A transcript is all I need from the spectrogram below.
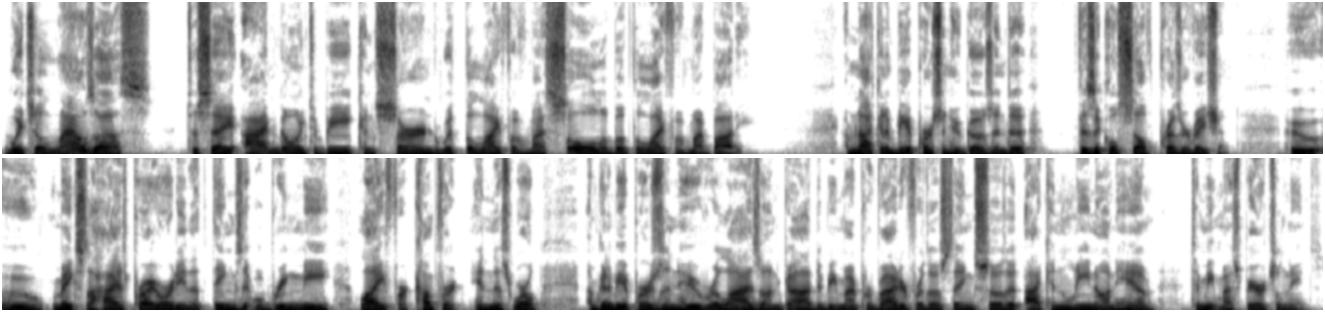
which allows us to say, I'm going to be concerned with the life of my soul above the life of my body. I'm not going to be a person who goes into physical self preservation, who, who makes the highest priority the things that will bring me life or comfort in this world. I'm going to be a person who relies on God to be my provider for those things so that I can lean on Him to meet my spiritual needs,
